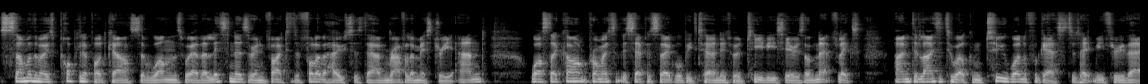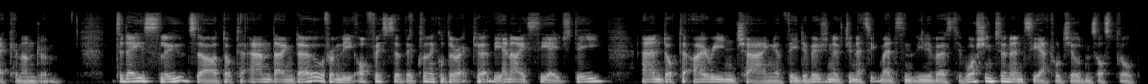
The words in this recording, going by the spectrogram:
Some of the most popular podcasts are ones where the listeners are invited to follow the host as they unravel a mystery, and whilst I can't promise that this episode will be turned into a TV series on Netflix, I'm delighted to welcome two wonderful guests to take me through their conundrum. Today's sleuths are Dr. An Dang Do from the Office of the Clinical Director at the NICHD and Dr. Irene Chang of the Division of Genetic Medicine at the University of Washington and Seattle Children's Hospital.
